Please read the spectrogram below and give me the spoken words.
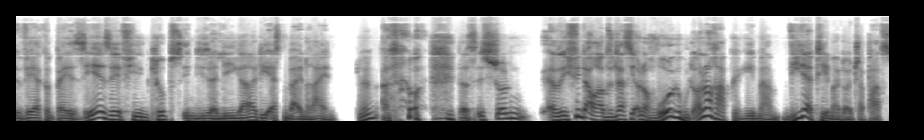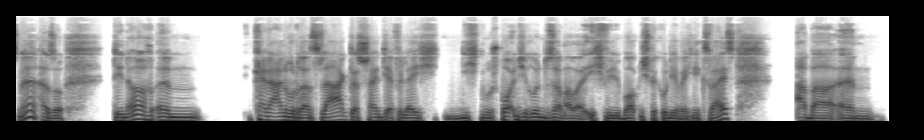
wäre bei sehr, sehr vielen Clubs in dieser Liga die ersten beiden Reihen. Ne? Also das ist schon, also ich finde auch, also dass sie auch noch Wohlgemut auch noch abgegeben haben. Wieder Thema deutscher Pass, ne? Also den auch, ähm, keine Ahnung, woran es lag. Das scheint ja vielleicht nicht nur sportliche Gründe zu haben, aber ich will überhaupt nicht spekulieren, weil ich nichts weiß. Aber ähm,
